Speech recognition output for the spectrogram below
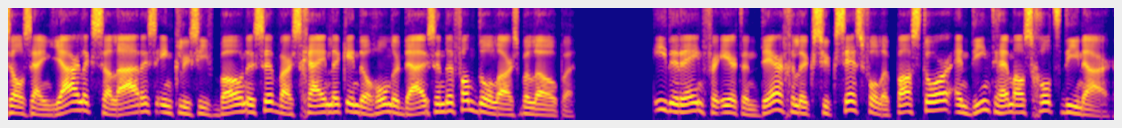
zal zijn jaarlijks salaris inclusief bonussen waarschijnlijk in de honderdduizenden van dollars belopen. Iedereen vereert een dergelijk succesvolle pastoor en dient hem als godsdienaar.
